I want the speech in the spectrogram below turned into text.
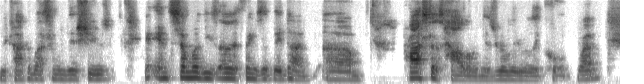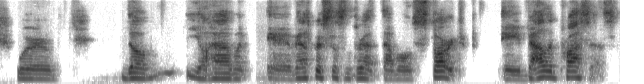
We talk about some of the issues and some of these other things that they've done. Um, process hollowing is really, really cool, right? Where they'll, you'll have an advanced persistent threat that will start a valid process,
